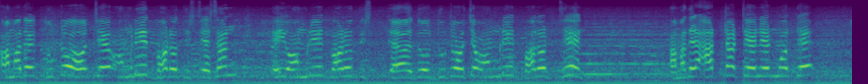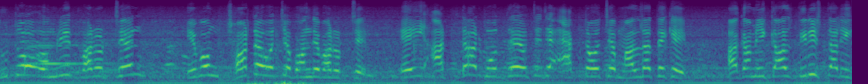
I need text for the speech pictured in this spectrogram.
আমাদের দুটো হচ্ছে অমৃত ভারত স্টেশন এই অমৃত ভারত ইস- আহ, দু- দুটো হচ্ছে অমৃত ভারত ট্রেন আমাদের আটটা ট্রেনের মধ্যে দুটো অমৃত ভারত ট্রেন এবং ছটা হচ্ছে বন্দে ভারত ট্রেন এই আটটার মধ্যে হচ্ছে যে একটা হচ্ছে মালদা থেকে আগামীকাল তিরিশ তারিখ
